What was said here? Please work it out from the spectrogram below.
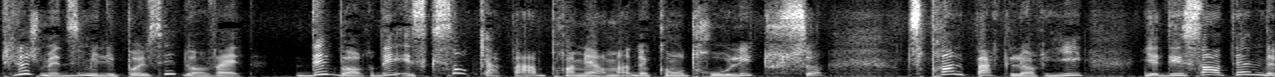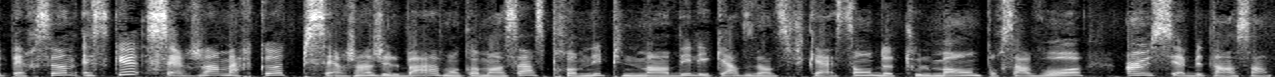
Puis là, je me dis, mais les policiers doivent être débordés. Est-ce qu'ils sont capables, premièrement, de contrôler tout ça? Tu prends le parc Laurier, il y a des centaines de personnes. Est-ce que Sergent Marcotte puis Sergent Gilbert vont commencer à se promener puis demander les cartes d'identification de tout le monde pour savoir, un, s'ils habitent ensemble,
